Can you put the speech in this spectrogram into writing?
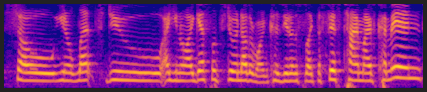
So, you know, let's do, uh, you know, I guess let's do another one because, you know, this is like the fifth time I've come in.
